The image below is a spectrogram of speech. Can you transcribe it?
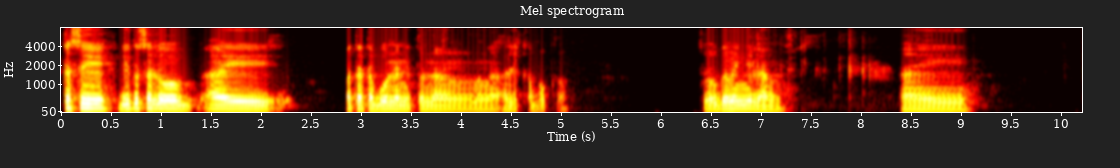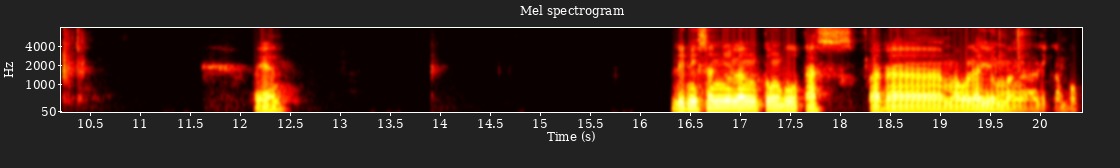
kasi dito sa loob ay matatabunan ito ng mga alikabok, no? So, gawin nyo lang ay ayan. Linisan nyo lang tong butas para mawala yung mga alikabok.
